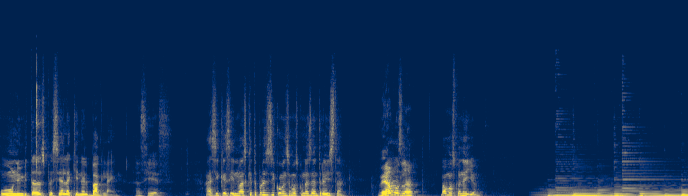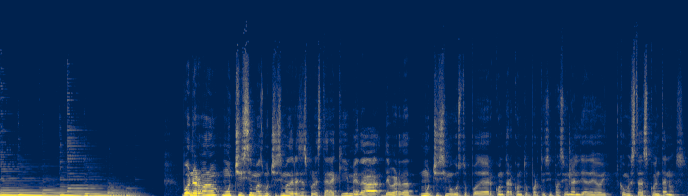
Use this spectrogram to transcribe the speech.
un invitado especial aquí en el Backline. Así es. Así que sin más, ¿qué te parece si comencemos con esta entrevista? Veámosla. Vamos con ello. Bueno, hermano, muchísimas, muchísimas gracias por estar aquí. Me da de verdad muchísimo gusto poder contar con tu participación el día de hoy. ¿Cómo estás? Cuéntanos.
